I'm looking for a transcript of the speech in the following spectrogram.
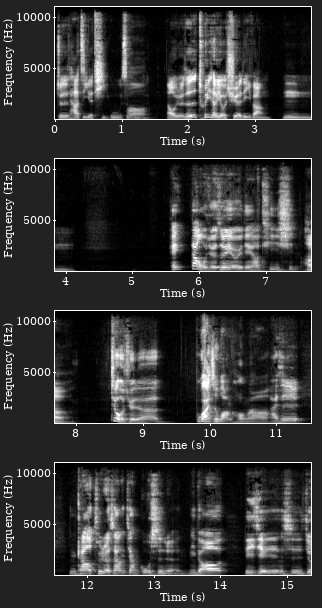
就是他自己的体悟什么。哦、然后我觉得这是推特有趣的地方。嗯嗯嗯。诶，但我觉得这边有一点要提醒。呵，就我觉得不管是网红啊，还是你看到 Twitter 上讲故事的人，你都要理解一件事，就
